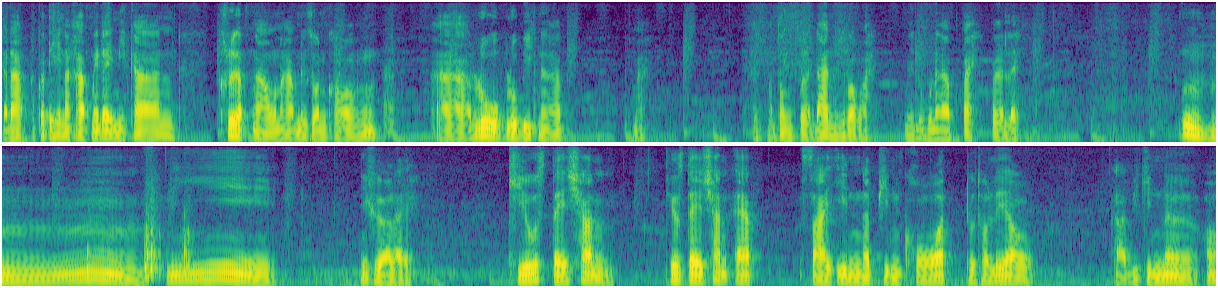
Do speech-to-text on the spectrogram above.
กระดาษปกตินะครับ ไม่ได้มีการเคลือบเงานะครับ ในส่วนของอารูปรูบิกนะครับมาเอ๊ะมันต้องเปิดด้านนี้เปล่าวะไม่รู้นะครับไปเปิดเลย อือหือ นี่ นี่คืออะไร Q Station Q Station App Sign in นะ Pin Code Tutorial อ่า Beginner อ๋อ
